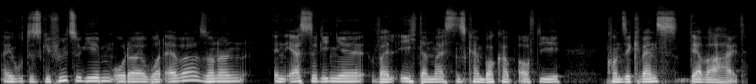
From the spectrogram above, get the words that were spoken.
ein gutes Gefühl zu geben oder whatever, sondern in erster Linie, weil ich dann meistens keinen Bock habe auf die Konsequenz der Wahrheit.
